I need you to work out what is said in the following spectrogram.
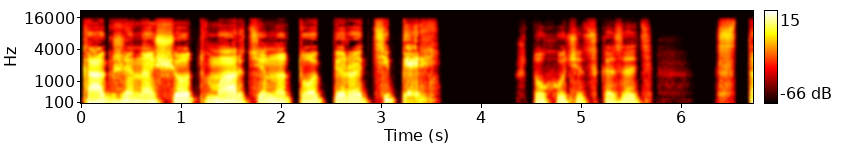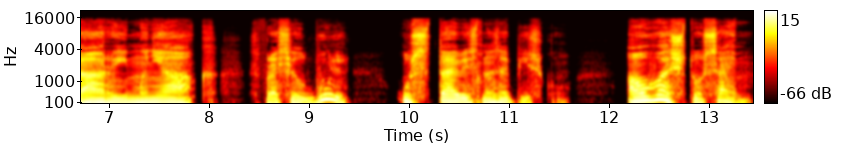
«Как же насчет Мартина Топпера теперь?» «Что хочет сказать старый маниак?» — спросил Буль, уставясь на записку. «А у вас что, Сайм?»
